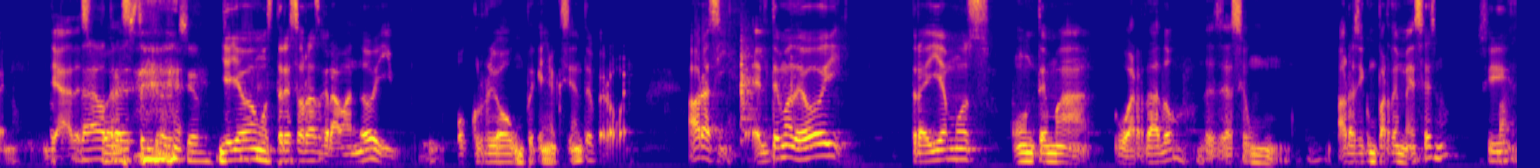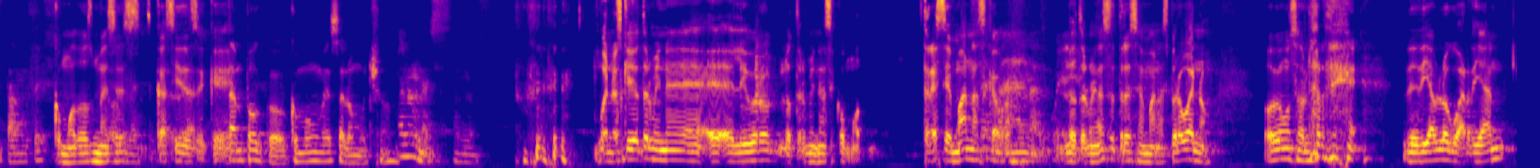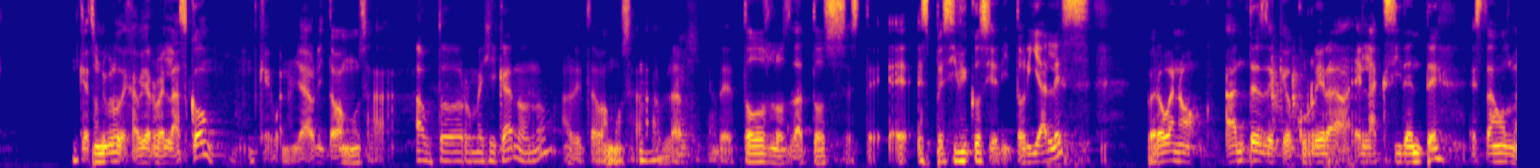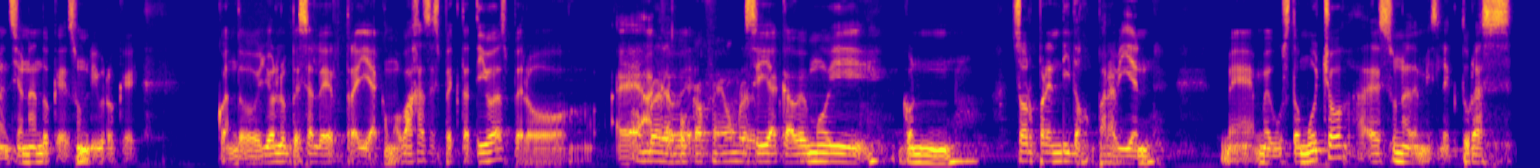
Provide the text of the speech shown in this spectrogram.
bueno, ya Da otra vez después. tu introducción. ya llevamos tres horas grabando y ocurrió un pequeño accidente, pero bueno. Ahora sí, el tema de hoy traíamos un tema guardado desde hace un, ahora sí que un par de meses, ¿no? Sí, Bastantes. como dos meses, meses, casi desde que... Tampoco, como un mes a lo mucho. En un mes, un mes. Bueno, es que yo terminé eh, el libro, lo terminé hace como tres semanas, cabrón. Semanas, güey. Lo terminé hace tres semanas. Pero bueno, hoy vamos a hablar de, de Diablo Guardián, que es un libro de Javier Velasco, que bueno, ya ahorita vamos a, Autor mexicano, ¿no? ahorita vamos a hablar de todos los datos este, eh, específicos y editoriales. Pero bueno, antes de que ocurriera el accidente, estábamos mencionando que es un libro que cuando yo lo empecé a leer traía como bajas expectativas, pero eh, Hombre de poca fe, hombre sí, acabé muy con sorprendido para bien. Me, me gustó mucho, es una de mis lecturas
